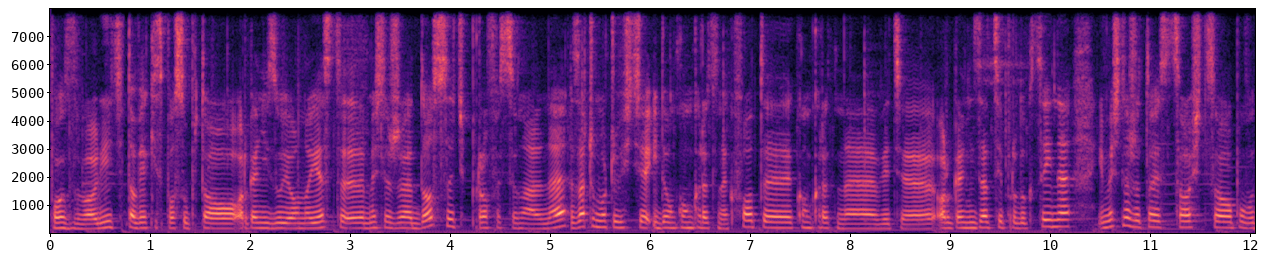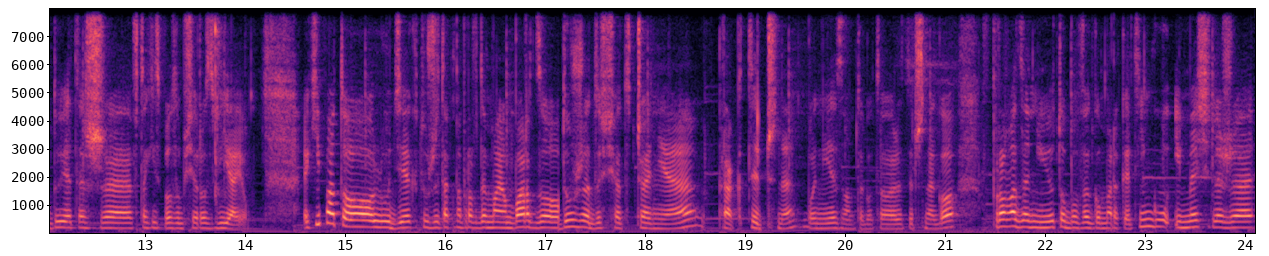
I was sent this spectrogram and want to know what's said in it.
pozwolić. To, w jaki sposób to organizują, no jest, e, myślę, że dosyć profesjonalne. Za czym oczywiście idą konkretne kwoty, konkretne, wiecie, organizacje produkcyjne i myślę, że to jest coś, co powoduje też, że w taki sposób się rozwijają. Ekipa to ludzie, którzy tak naprawdę mają bardzo duże doświadczenie praktyczne, bo nie znam tego teoretycznego, w prowadzeniu YouTube'owego marketingu i myślę, że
